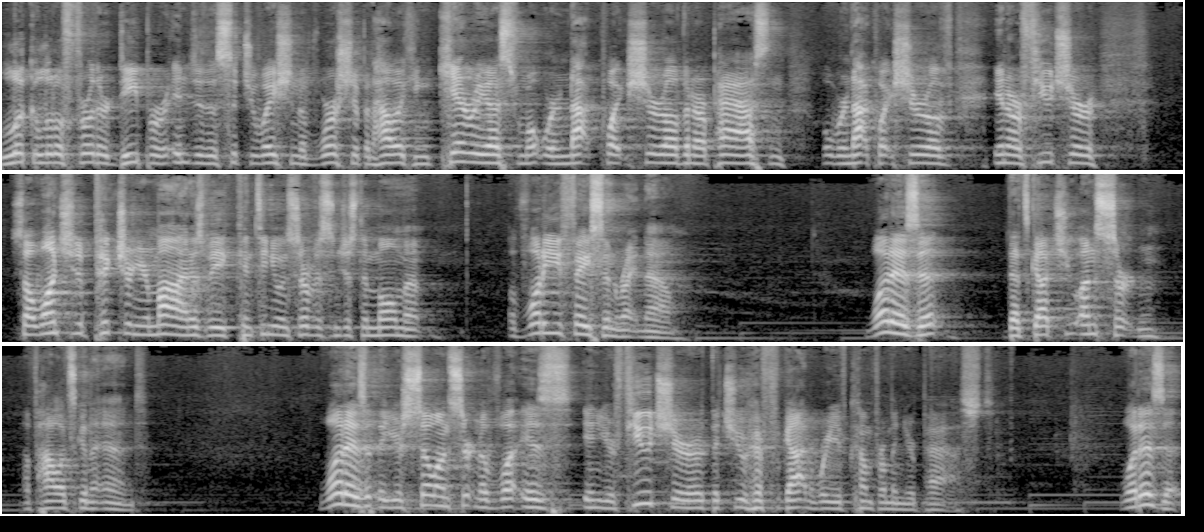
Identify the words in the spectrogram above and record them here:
look a little further deeper into the situation of worship and how it can carry us from what we're not quite sure of in our past and what we're not quite sure of in our future. So I want you to picture in your mind as we continue in service in just a moment of what are you facing right now? What is it that's got you uncertain? of how it's going to end? What is it that you're so uncertain of what is in your future that you have forgotten where you've come from in your past? What is it?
